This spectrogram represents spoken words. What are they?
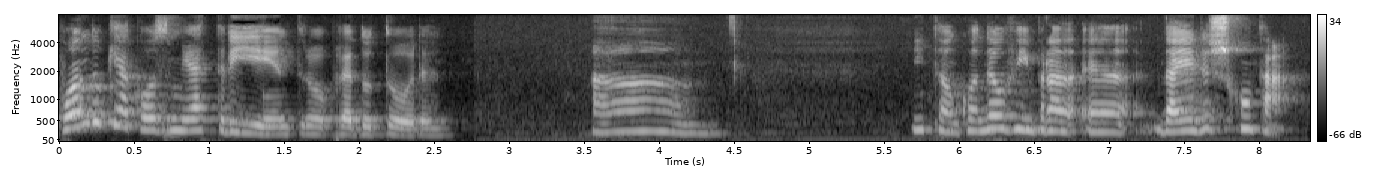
quando que a cosmiatria entrou para a doutora? Ah, então, quando eu vim para. daí, deixa eu te contar.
